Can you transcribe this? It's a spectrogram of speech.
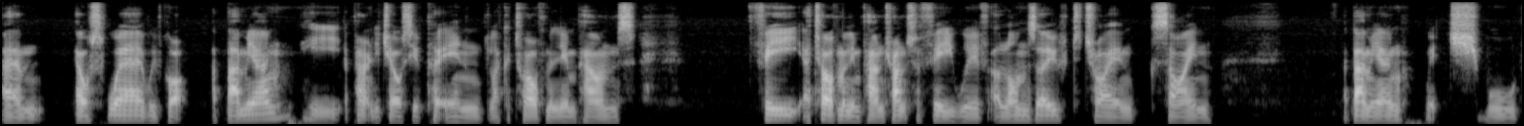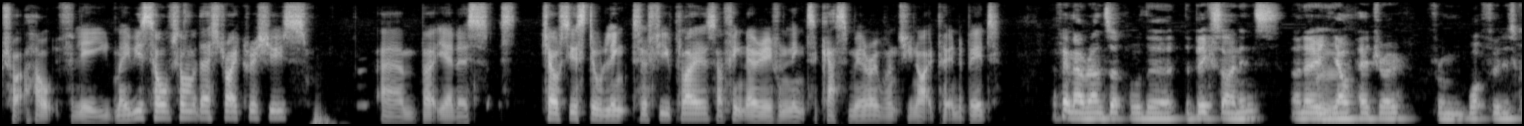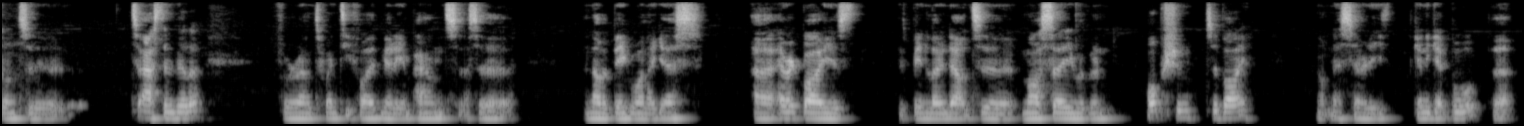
Um, elsewhere, we've got Aubameyang. He apparently Chelsea have put in like a twelve million pounds fee, a twelve million pound transfer fee with Alonso to try and sign Aubameyang, which will try hopefully maybe solve some of their striker issues. Um, but yeah, there's Chelsea is still linked to a few players. I think they're even linked to Casemiro once United put in a bid. I think that rounds up all the, the big signings. I know mm. João Pedro from Watford has gone to to Aston Villa for around twenty five million pounds. That's a another big one, I guess. Uh, Eric Bailly has, has been loaned out to Marseille with an option to buy. Not necessarily going to get bought, but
